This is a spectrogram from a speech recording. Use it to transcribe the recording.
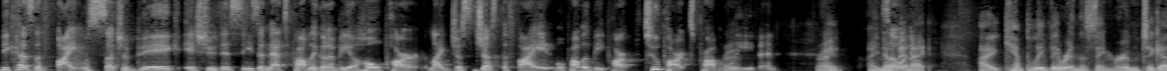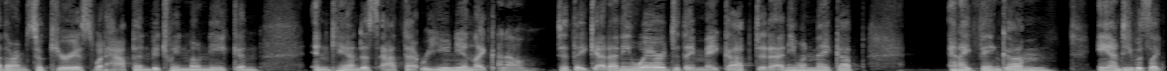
because the fight was such a big issue this season, that's probably going to be a whole part. Like just just the fight will probably be part two parts, probably right. even. Right. I know, so, and I I can't believe they were in the same room together. I'm so curious what happened between Monique and and Candace at that reunion. Like I know did they get anywhere? Did they make up? Did anyone make up? And I think um, Andy was like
